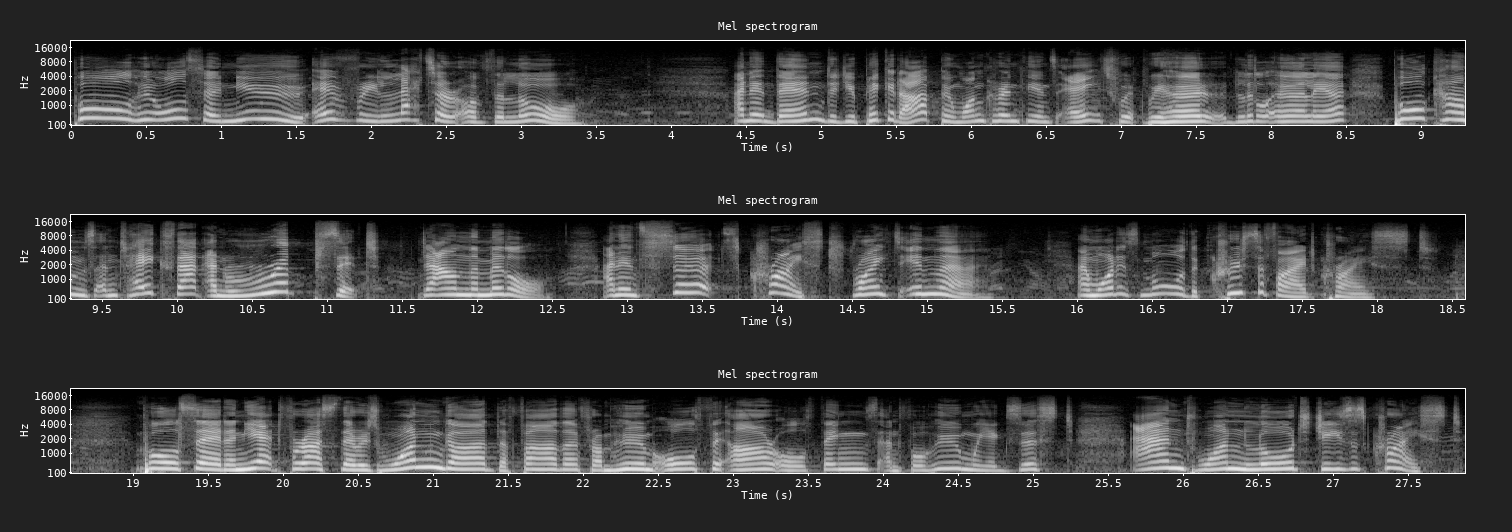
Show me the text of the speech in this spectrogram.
Paul, who also knew every letter of the law. And it, then, did you pick it up in 1 Corinthians 8, which we heard a little earlier? Paul comes and takes that and rips it down the middle and inserts Christ right in there. And what is more, the crucified Christ. Paul said, And yet for us there is one God, the Father, from whom all th- are all things and for whom we exist, and one Lord Jesus Christ,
